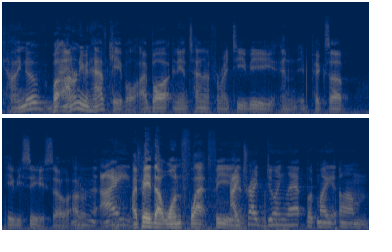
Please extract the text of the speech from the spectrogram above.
kind of, but I don't even have cable. I bought an antenna for my TV, and it picks up ABC. So I don't. Mm, I I paid that one flat fee. I tried doing that, but my um,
